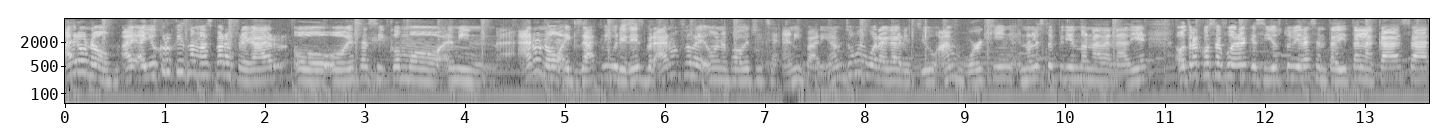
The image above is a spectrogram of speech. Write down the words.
I don't know. I, I- yo creo que es nomás para fregar o, o es así como, I mean, I don't know exactly what it is, but I don't feel like I owe an apology to anybody. I'm doing what I gotta do. I'm working. No le estoy pidiendo nada a nadie. Otra cosa fuera que si yo estuviera sentadita en la casa,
